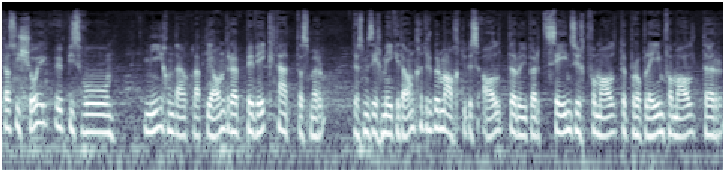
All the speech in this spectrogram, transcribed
Das ist schon etwas, wo mich und auch glaub, die anderen bewegt hat, dass man, dass man sich mehr Gedanken darüber macht, über das Alter, über die Sehnsucht vom Alter, Problem vom Alter,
